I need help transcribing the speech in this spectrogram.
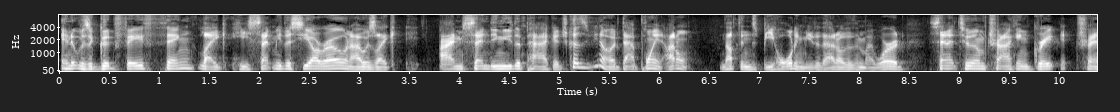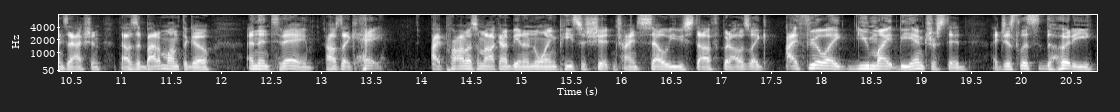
and it was a good faith thing. Like he sent me the CRO, and I was like, "I'm sending you the package," because you know at that point I don't, nothing's beholding me to that other than my word. Sent it to him, tracking great transaction. That was about a month ago, and then today I was like, "Hey." I promise I'm not going to be an annoying piece of shit and try and sell you stuff, but I was like, I feel like you might be interested. I just listed the hoodie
